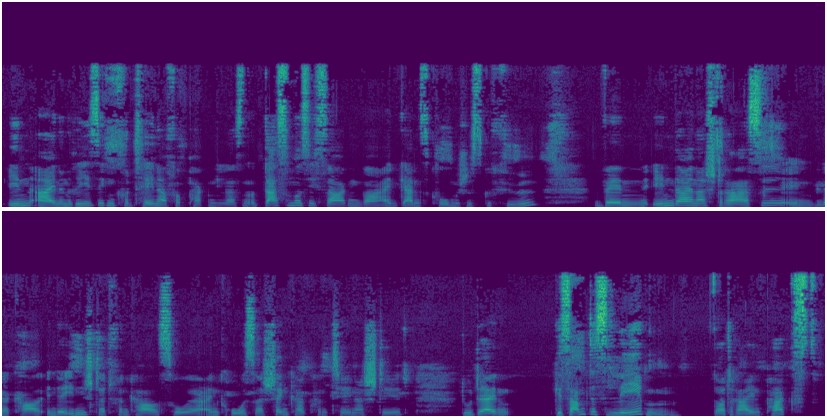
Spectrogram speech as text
in einen riesigen Container verpacken lassen. Und das muss ich sagen, war ein ganz komisches Gefühl, wenn in deiner Straße in der, Karl, in der Innenstadt von Karlsruhe ein großer Schenker-Container steht, du dein gesamtes Leben dort reinpackst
